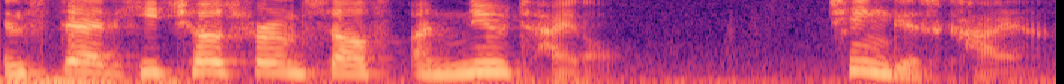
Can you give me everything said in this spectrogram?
Instead, he chose for himself a new title, Chinggis Khan.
